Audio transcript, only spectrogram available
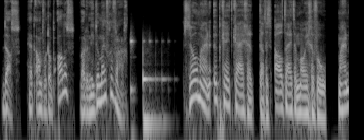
DAS, het antwoord op alles waar u niet om heeft gevraagd. Zomaar een upgrade krijgen, dat is altijd een mooi gevoel. Maar een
